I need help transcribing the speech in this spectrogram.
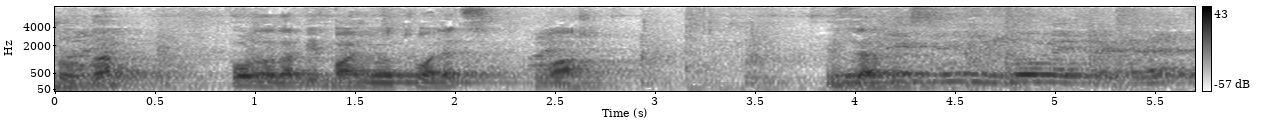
Şurada. Burada da bir banyo, tuvalet var. Güzel. Dubleksimiz 110 metrekare.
